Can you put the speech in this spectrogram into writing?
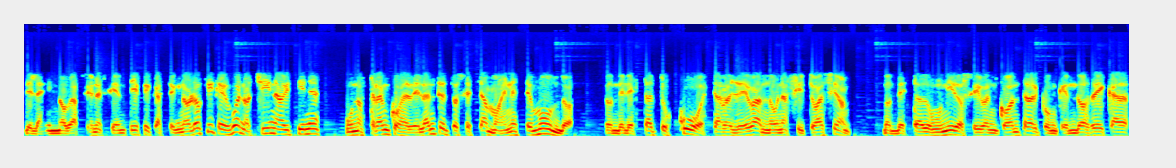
de las innovaciones científicas, tecnológicas. Y bueno, China hoy tiene unos trancos adelante, entonces estamos en este mundo donde el status quo estaba llevando a una situación donde Estados Unidos se iba a encontrar con que en dos décadas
